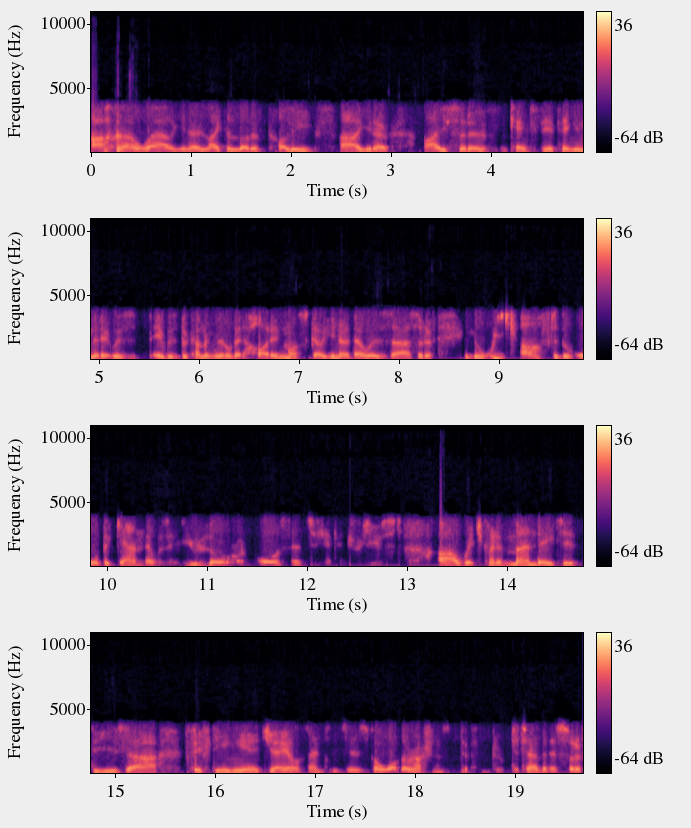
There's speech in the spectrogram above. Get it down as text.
Uh, well, you know, like a lot of colleagues, uh, you know, I sort of came to the opinion that it was it was becoming a little bit hot in Moscow. You know, there was uh, sort of in the week after the war began, there was a new law on war censorship introduced, uh, which kind of mandated these 15-year uh, jail sentences for what the Russians de- determined as sort of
